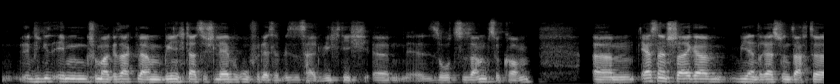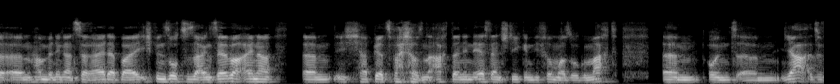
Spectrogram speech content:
wie eben schon mal gesagt, wir haben wenig klassische Lehrberufe, deshalb ist es halt wichtig, ähm, so zusammenzukommen. Ähm, Ersteinsteiger, wie Andreas schon sagte, ähm, haben wir eine ganze Reihe dabei. Ich bin sozusagen selber einer. Ähm, ich habe ja 2008 dann den Ersteinstieg in die Firma so gemacht. Ähm, und ähm, ja, also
